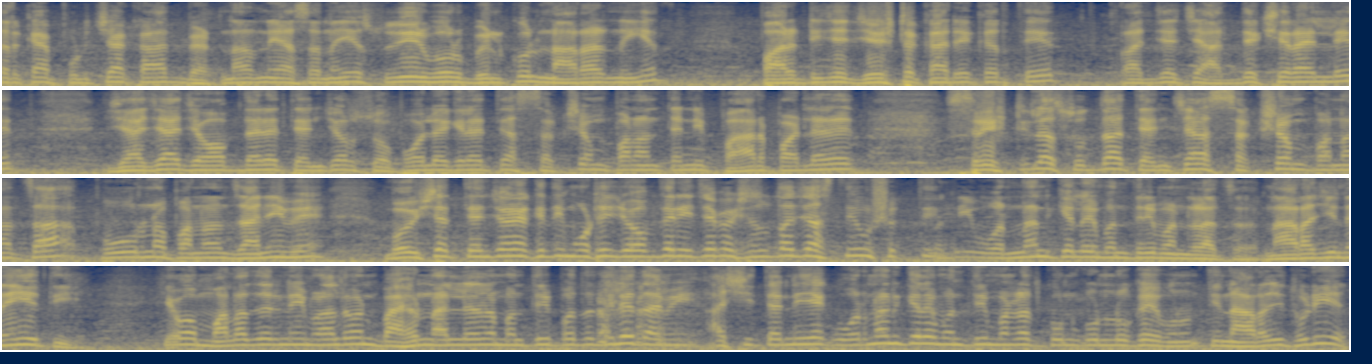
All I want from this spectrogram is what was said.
तर काय पुढच्या काळात भेटणार नाही असं नाही आहे सुधीरभाऊ बिलकुल नाराज नाही आहेत पार्टीचे ज्येष्ठ कार्यकर्ते आहेत. राज्याचे अध्यक्ष राहिले आहेत. ज्या ज्या जबाबदाऱ्या त्यांच्यावर सोपवल्या गेल्या त्या सक्षमपणाने त्यांनी पार पाडलेल्या आहेत. श्रेष्ठीला सुद्धा त्यांच्या सक्षमपणाचा पूर्णपणा जाणीव आहे. भविष्यात त्यांच्यावर किती मोठी जबाबदारी याच्यापेक्षा सुद्धा जास्त येऊ शकते? त्यांनी वर्णन केलं आहे मंत्रिमंडळाचं. नाराजी नाही आहे ती. किंवा मला जरी नाही मिळालं पण बाहेरून आलेल्या मंत्रिपदं दिलेत आम्ही. अशी त्यांनी एक वर्णन केलं मंत्रिमंडळात कोण कोण लोक आहे म्हणून. ती नाराजी थोडी आहेत.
